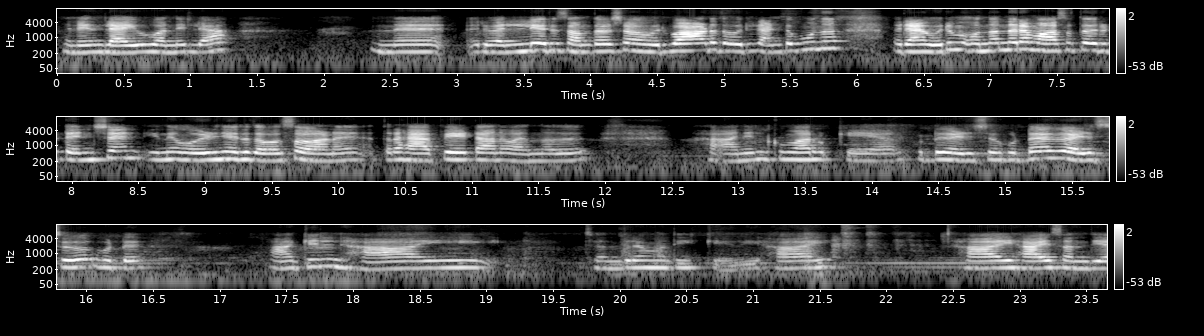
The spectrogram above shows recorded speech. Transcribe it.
ഇന്നലെ ലൈവ് വന്നില്ല. ഇന്ന് ഒരു വലിയൊരു സന്തോഷം. ഒരുപാട് ഒരു രണ്ട് മൂന്ന് ഒരു ഒന്നൊന്നര മാസത്തെ ഒരു ടെൻഷൻ ഇന്ന് ഒഴിഞ്ഞൊരു ദിവസമാണ്. അത്ര ഹാപ്പി ആയിട്ടാണ് വന്നത്. അനിൽകുമാർ കെ ആർ ഫുഡ് കഴിച്ചു. ഫുഡൊക്കെ കഴിച്ചു. Food. Akhil hi. Chandramathi K V hi. Hi hi Sandhya.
